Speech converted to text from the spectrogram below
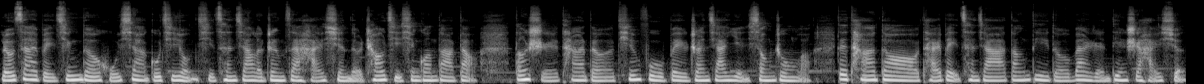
留在北京的胡夏鼓起勇气参加了正在海选的超级星光大道。当时他的天赋被专家眼相中了，带他到台北参加当地的万人电视海选，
